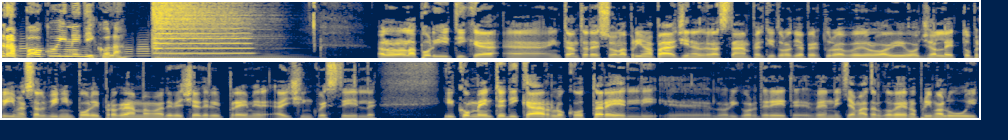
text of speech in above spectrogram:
tra poco in edicola. Allora, la politica, eh, intanto adesso la prima pagina della stampa, il titolo di apertura ve lo avevo già letto prima, Salvini impone il programma ma deve cedere il Premier ai 5 Stelle. Il commento è di Carlo Cottarelli, eh, lo ricorderete, venne chiamato al governo prima lui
